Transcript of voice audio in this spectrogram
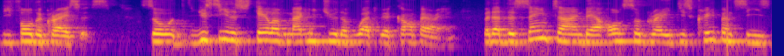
before the crisis. So you see the scale of magnitude of what we're comparing. But at the same time, there are also great discrepancies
